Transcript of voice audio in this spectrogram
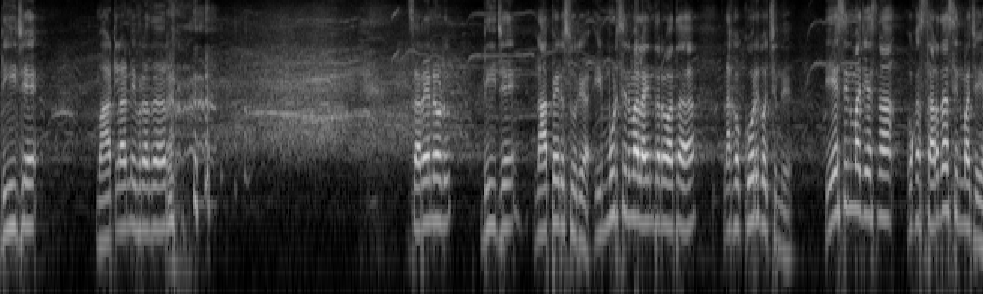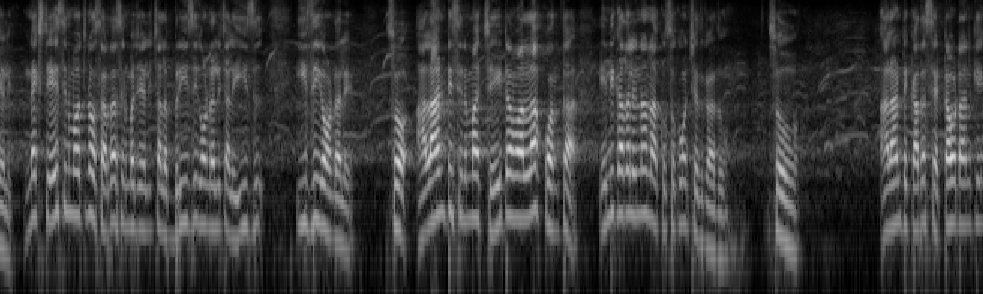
డీజే మాట్లాడిని బ్రదర్. సరైనడు డీజే నా పేరు సూర్య. ఈ మూడు సినిమాలు అయిన తర్వాత నాకు ఒక కోరిక వచ్చింది. ఏ సినిమా చేసినా ఒక సరదా సినిమా చేయాలి. నెక్స్ట్ ఏ సినిమా వచ్చినా ఒక సరదా సినిమా చేయాలి. చాలా బ్రీజీగా ఉండాలి చాలా ఈజీ ఈజీగా ఉండాలి. సో అలాంటి సినిమా చేయటం వల్ల కొంత ఎన్ని కథలు విన్నా నాకు సుఖం వచ్చేది కాదు. సో అలాంటి కథ సెట్ అవడానికి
